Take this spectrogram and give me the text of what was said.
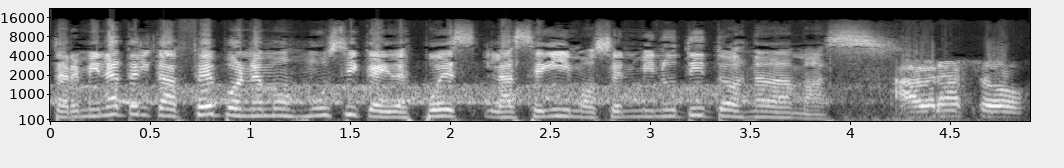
terminate el café, ponemos música y después la seguimos en minutitos nada más. Abrazo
